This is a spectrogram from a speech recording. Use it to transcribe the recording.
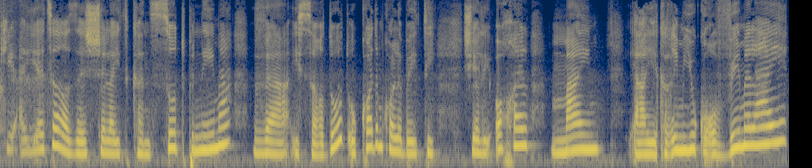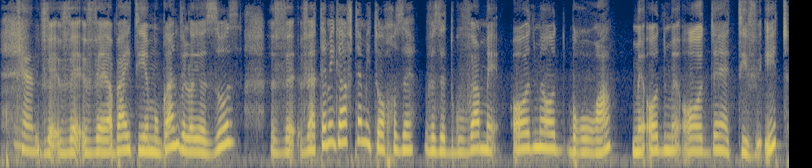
כי היצר הזה של ההתכנסות פנימה וההישרדות הוא קודם כל לביתי, שיהיה לי אוכל, מים, היקרים יהיו קרובים אליי, כן. ו- ו- והבית יהיה מוגן ולא יזוז, ו- ואתם הגבתם מתוך זה, וזו תגובה מאוד מאוד ברורה, מאוד מאוד uh, טבעית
